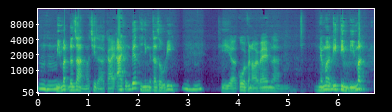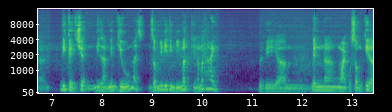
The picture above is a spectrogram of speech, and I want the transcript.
uh-huh. bí mật đơn giản nó chỉ là cái ai cũng biết thì nhưng người ta giấu đi uh-huh. thì uh, cô ấy có nói với em là nếu mà đi tìm bí mật uh, đi kể chuyện đi làm nghiên cứu mà giống như đi tìm bí mật thì nó mất hay bởi vì um, bên uh, ngoài cuộc sống kia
